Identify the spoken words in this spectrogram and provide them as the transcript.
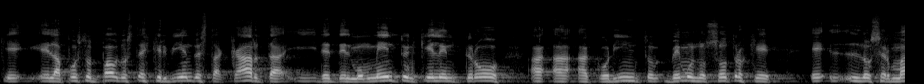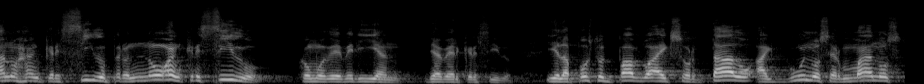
que el apóstol Pablo está escribiendo esta carta y desde el momento en que él entró a, Corinto, vemos nosotros que eh, los hermanos han crecido, pero no han crecido como deberían de haber crecido. Y el apóstol Pablo ha exhortado a algunos hermanos,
